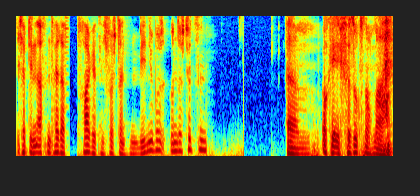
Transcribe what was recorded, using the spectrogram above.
Ich habe den ersten Teil der Frage jetzt nicht verstanden. Wen unterstützen? Ähm, okay, ich versuch's nochmal.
